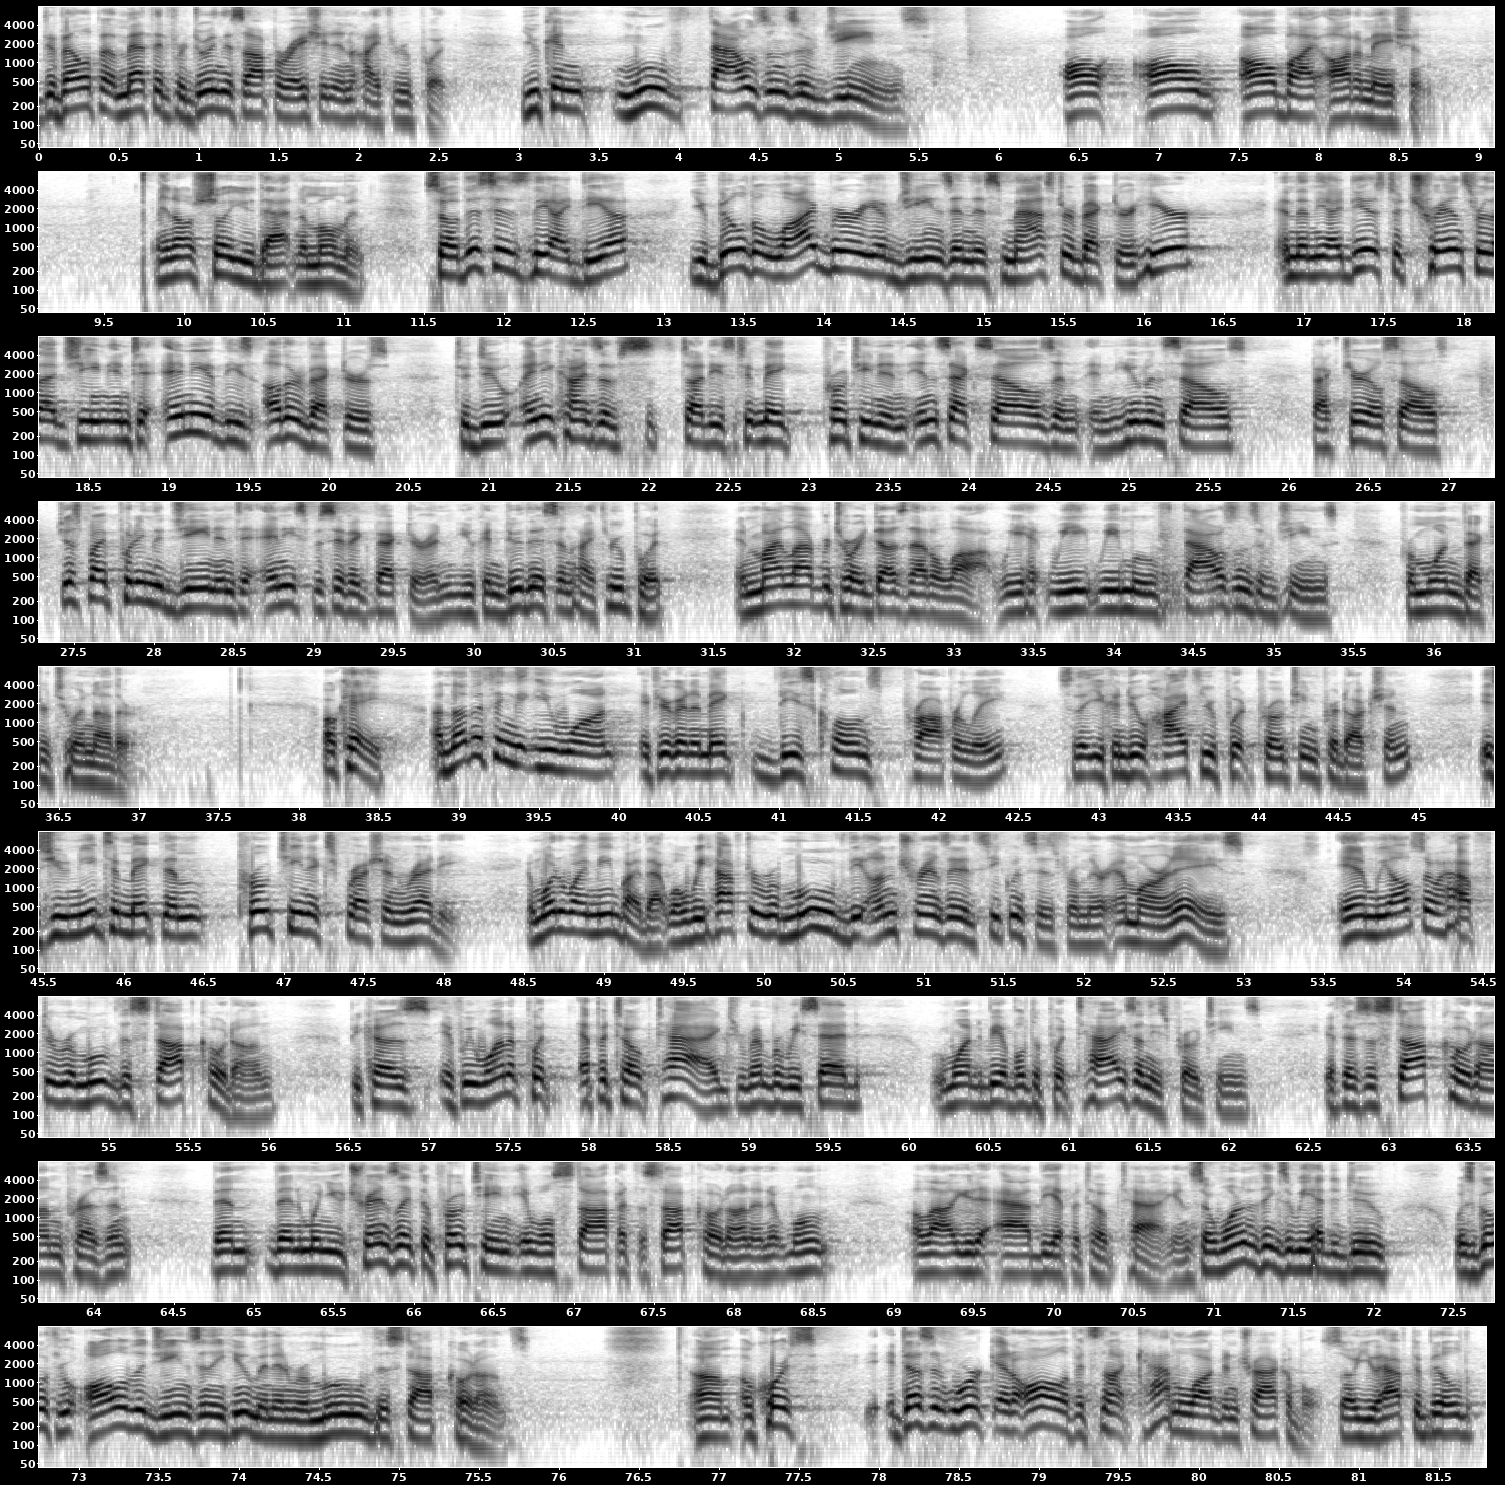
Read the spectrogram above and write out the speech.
develop a method for doing this operation in high throughput. You can move thousands of genes all, all, all by automation. And I'll show you that in a moment. So this is the idea. You build a library of genes in this master vector here. And then the idea is to transfer that gene into any of these other vectors to do any kinds of studies to make protein in insect cells and in human cells, bacterial cells, just by putting the gene into any specific vector. And you can do this in high throughput. And my laboratory does that a lot. We, we, we move thousands of genes from one vector to another. Okay, another thing that you want if you're going to make these clones properly so that you can do high throughput protein production is you need to make them protein expression ready. And what do I mean by that? Well, we have to remove the untranslated sequences from their mRNAs. And we also have to remove the stop codon because if we want to put epitope tags, remember we said we want to be able to put tags on these proteins. If there's a stop codon present, then, then when you translate the protein, it will stop at the stop codon and it won't allow you to add the epitope tag. And so one of the things that we had to do was go through all of the genes in the human and remove the stop codons. Um, of course, it doesn't work at all if it's not cataloged and trackable. So you have to build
